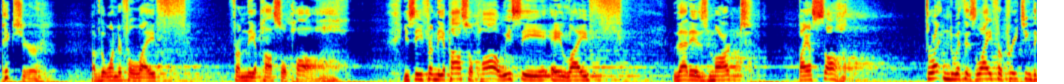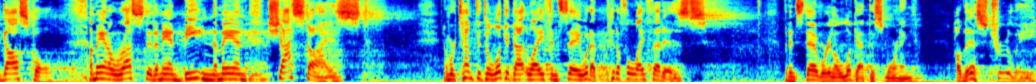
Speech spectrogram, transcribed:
picture of the wonderful life from the Apostle Paul. You see, from the Apostle Paul, we see a life that is marked by assault threatened with his life for preaching the gospel, a man arrested, a man beaten, a man chastised. And we're tempted to look at that life and say, what a pitiful life that is. But instead, we're going to look at this morning how this truly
